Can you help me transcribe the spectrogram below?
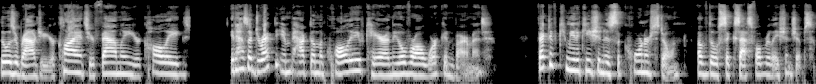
those around you, your clients, your family, your colleagues. It has a direct impact on the quality of care and the overall work environment. Effective communication is the cornerstone of those successful relationships.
